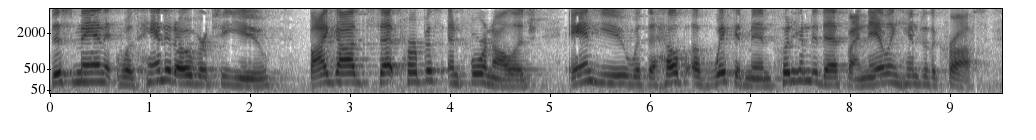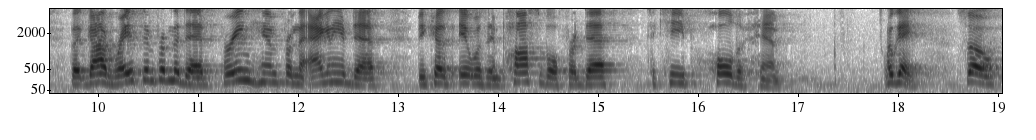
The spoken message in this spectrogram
This man was handed over to you by God's set purpose and foreknowledge, and you, with the help of wicked men, put him to death by nailing him to the cross. But God raised him from the dead, freeing him from the agony of death, because it was impossible for death to keep hold of him. Okay, so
